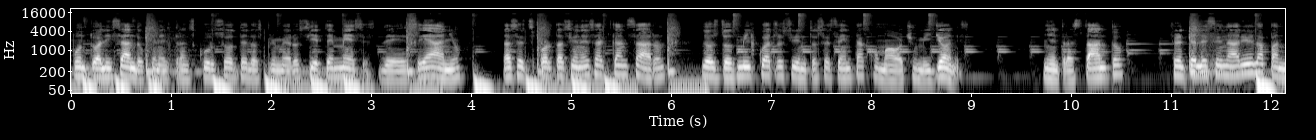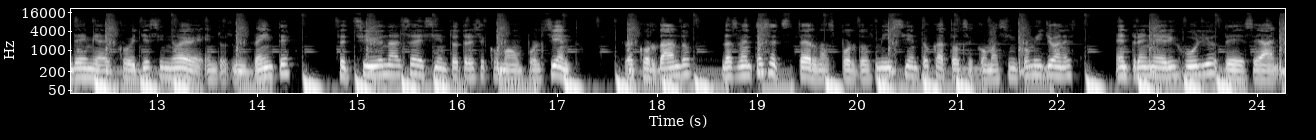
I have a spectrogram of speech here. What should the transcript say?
puntualizando que en el transcurso de los primeros 7 meses de ese año las exportaciones alcanzaron los 2.460,8 millones. Mientras tanto, frente al escenario de la pandemia del COVID-19 en 2020, se exhibe un alza de 113,1%, recordando las ventas externas por 2.114,5 millones entre enero y julio de ese año.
